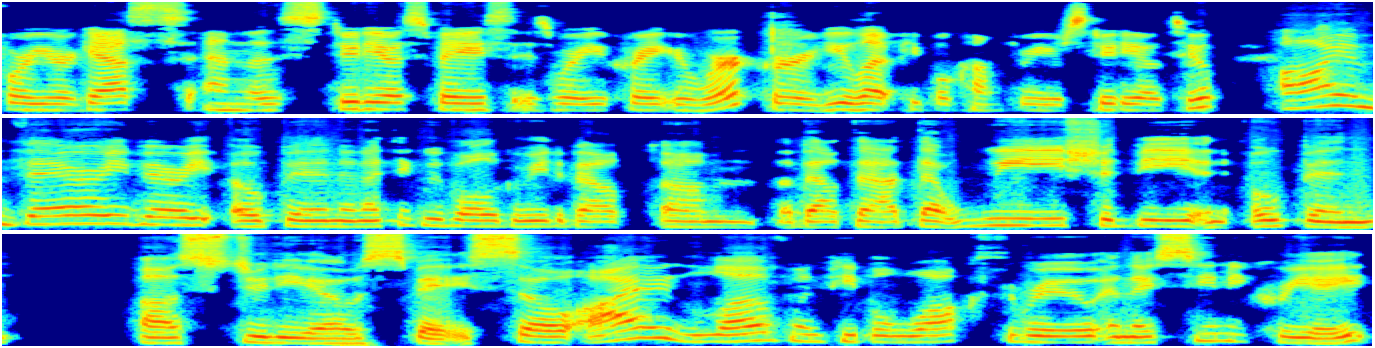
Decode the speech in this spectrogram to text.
for your guests, and the studio space is where you create your work, or you let people come through your studio too. I am very, very open, and I think we've all agreed about um, about that. That we should be an open uh, studio space. So I love when people walk through and they see me create.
